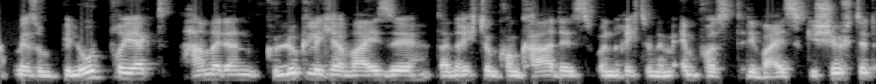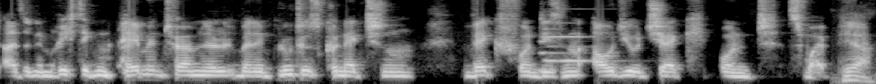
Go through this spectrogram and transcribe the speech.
hatten wir so ein Pilotprojekt, haben wir dann glücklicherweise dann Richtung Concardis und Richtung einem M-Post-Device geschiftet, also einem richtigen Payment Terminal über eine Bluetooth-Connection weg von diesem Audio-Jack und Swipe. Ja,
